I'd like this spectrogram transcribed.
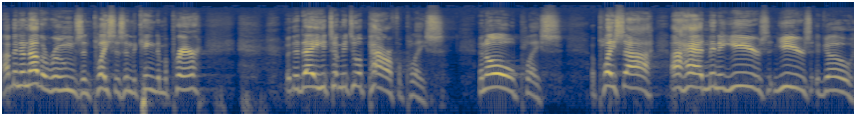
I've been in other rooms and places in the kingdom of prayer, but today He took me to a powerful place, an old place, a place I, I had many years and years ago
